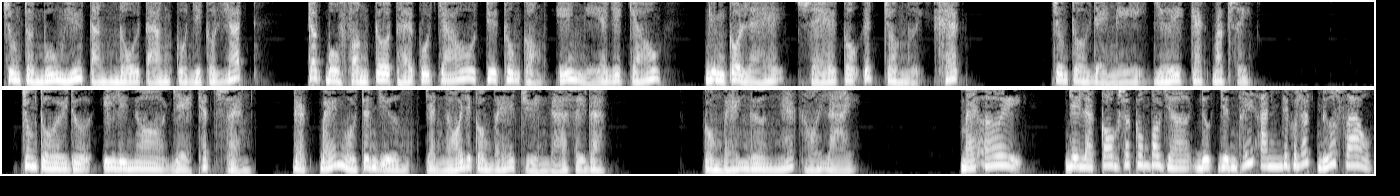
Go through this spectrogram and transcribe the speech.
Chúng tôi muốn hiến tặng nội tạng của Nicholas. Các bộ phận cơ thể của cháu tuy không còn ý nghĩa với cháu nhưng có lẽ sẽ có ích cho người khác. Chúng tôi đề nghị với các bác sĩ. Chúng tôi đưa Illinois về khách sạn, đặt bé ngồi trên giường và nói với con bé chuyện đã xảy ra còn bé ngơ ngác hỏi lại. Mẹ ơi, vậy là con sẽ không bao giờ được nhìn thấy anh Nicholas nữa sao?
